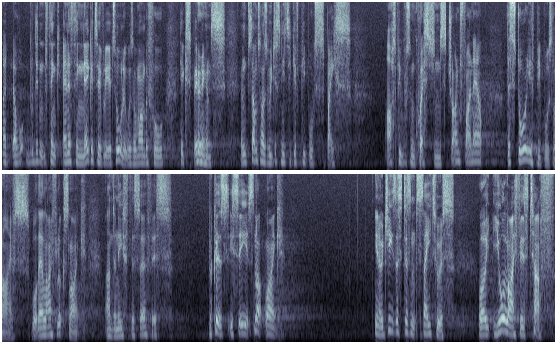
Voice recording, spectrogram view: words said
I, I didn't think anything negatively at all. It was a wonderful experience. And sometimes we just need to give people space. ask people some questions, try and find out the story of people's lives, what their life looks like underneath the surface. Because, you see, it's not like, you know, Jesus doesn't say to us, well, your life is tough,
